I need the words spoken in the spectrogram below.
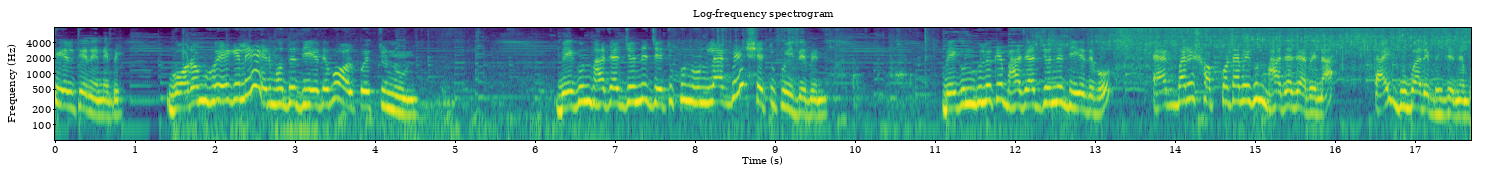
তেল টেনে নেবে। গরম হয়ে গেলে এর মধ্যে দিয়ে দেব অল্প একটু নুন। বেগুন ভাজার জন্য যেটুকু নুন লাগবে, সেটুকুই দেবেন। বেগুনগুলোকে ভাজার জন্য দিয়ে দেব। একবারে সবকটা বেগুন ভাজা যাবে না, তাই দুবারে ভেজে নেব।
